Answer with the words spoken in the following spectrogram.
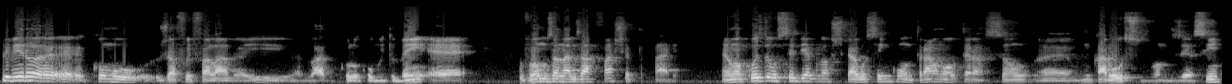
Primeiro, é, é como já foi falado aí, o Eduardo colocou muito bem, é, vamos analisar a faixa etária. É uma coisa você diagnosticar, você encontrar uma alteração, é, um caroço, vamos dizer assim,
